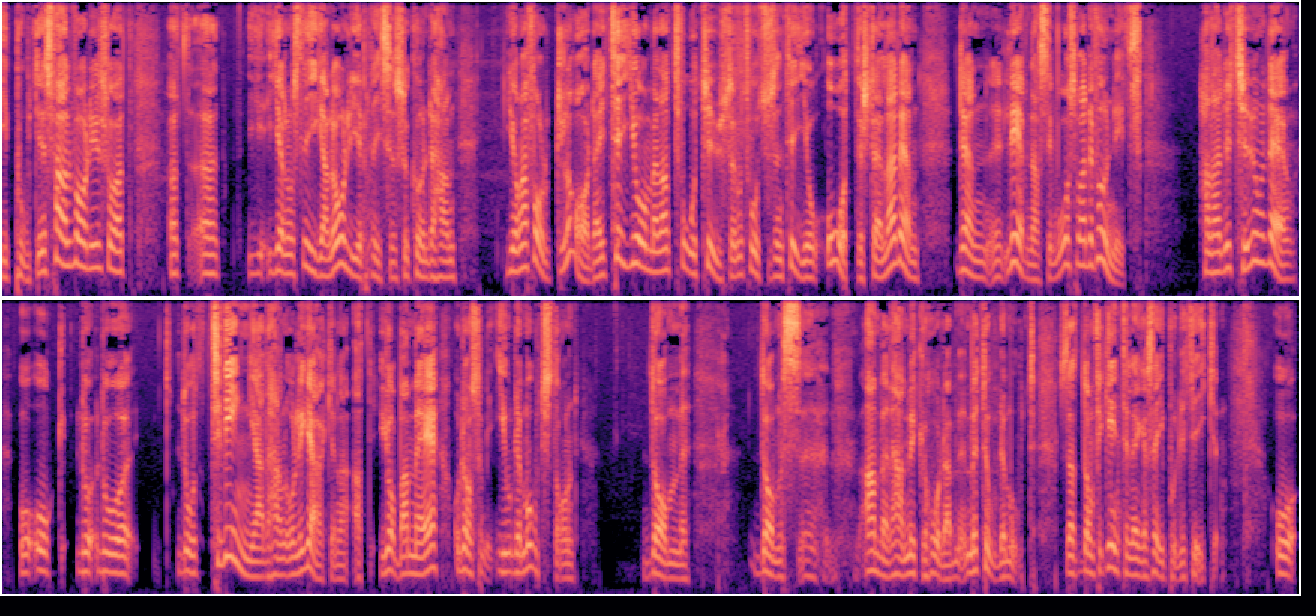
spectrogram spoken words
I Putins fall var det ju så att, att, att genom stigande oljepriser så kunde han göra folk glada i tio år mellan 2000 och 2010 och återställa den, den levnadsnivå som hade funnits. Han hade tur där och, och då, då, då tvingade han oligarkerna att jobba med och de som gjorde motstånd de, de eh, använde han mycket hårda metoder mot. Så att de fick inte lägga sig i politiken. Och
